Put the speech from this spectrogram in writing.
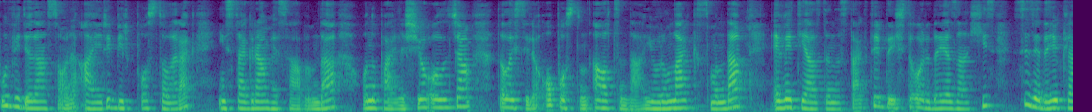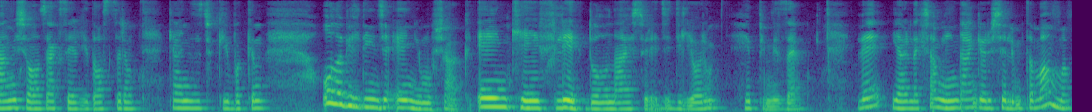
bu videodan sonra ayrı bir post olarak Instagram hesabımda onu paylaşıyor olacağım. Dolayısıyla o postun altında yorumlar kısmında evet yazdığınız takdirde işte orada yazan his size de yüklenmiş olacak sevgili dostlarım. Kendinize çok iyi bakın olabildiğince en yumuşak, en keyifli dolunay süreci diliyorum hepimize. Ve yarın akşam yeniden görüşelim tamam mı?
